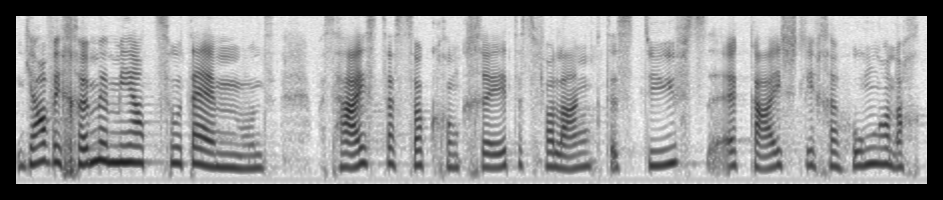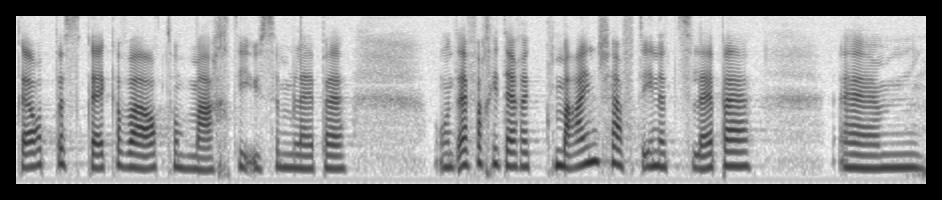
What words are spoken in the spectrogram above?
ja, wie kommen wir zu dem? Und was heißt das so konkret? Es verlangt ein tiefes äh, geistlicher Hunger nach Gottes Gegenwart und Macht in unserem Leben und einfach in dieser Gemeinschaft zu leben, ähm,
